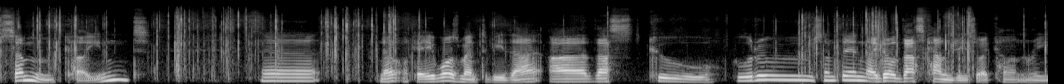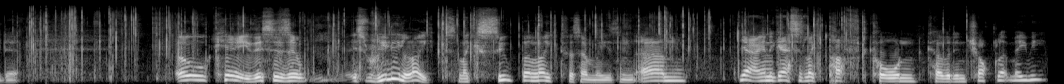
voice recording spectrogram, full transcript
some kind. Uh, no, okay, it was meant to be that. Uh, that's Ku... Kuru something? I don't... That's kanji, so I can't read it. Okay, this is a... It's really light. Like, super light for some reason. Um, yeah, I'm gonna guess it's like puffed corn covered in chocolate, maybe?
